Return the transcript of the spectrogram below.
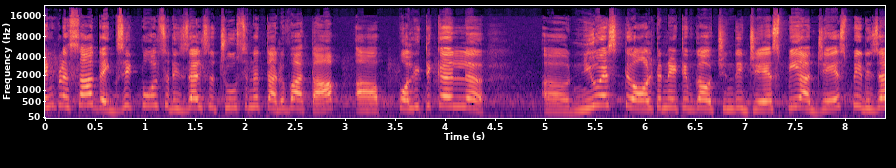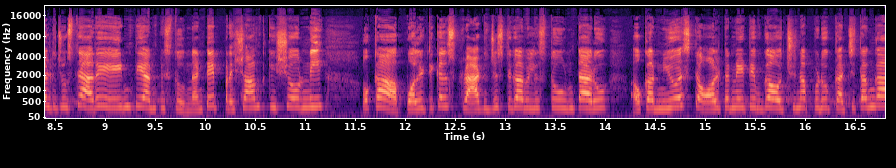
N Prasad exit polls results చూసిన తర్వాత పొలిటికల్ న్యూయెస్ట్ ఆల్టర్నేటివ్గా వచ్చింది జేఎస్పీ. ఆ జేఎస్పీ రిజల్ట్ చూస్తే అరే ఏంటి అనిపిస్తుంది? అంటే ప్రశాంత్ కిషోర్ని ఒక పొలిటికల్ స్ట్రాటజిస్ట్గా పిలుస్తూ ఉంటారు. ఒక న్యూయెస్ట్ ఆల్టర్నేటివ్గా వచ్చినప్పుడు ఖచ్చితంగా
